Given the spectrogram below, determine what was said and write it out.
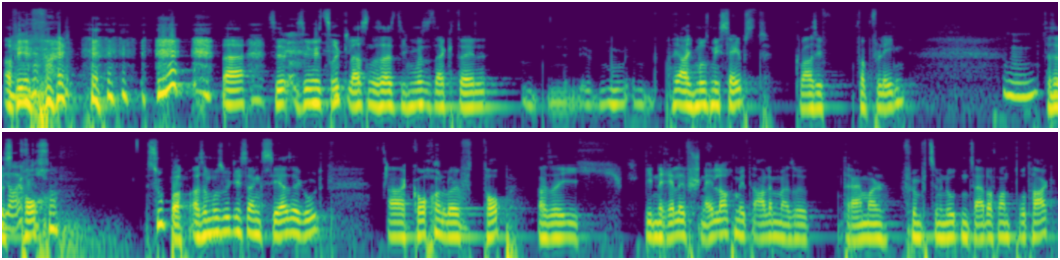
Auf jeden Fall. sie, sie mich zurücklassen. Das heißt, ich muss jetzt aktuell, ja, ich muss mich selbst quasi verpflegen. Mhm. Das heißt, kochen. Das? Super. Also muss wirklich sagen, sehr, sehr gut. Äh, Kochen läuft top. Also ich bin relativ schnell auch mit allem, also dreimal 15 Minuten Zeitaufwand pro Tag,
